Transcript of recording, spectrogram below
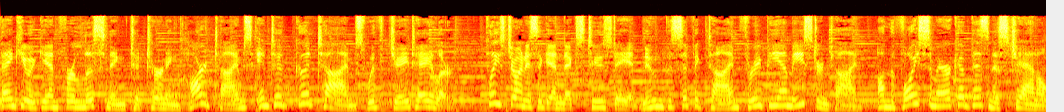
Thank you again for listening to Turning Hard Times into Good Times with Jay Taylor. Please join us again next Tuesday at noon Pacific Time, 3 p.m. Eastern Time on the Voice America Business Channel.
